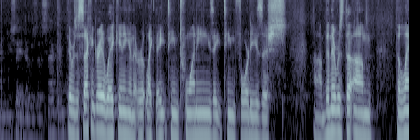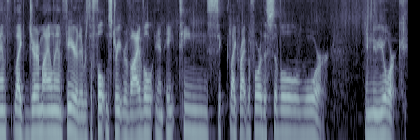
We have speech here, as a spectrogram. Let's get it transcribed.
And you say there was a second, There was a second Great Awakening in the like the 1820s, 1840s ish. Um, then there was the um, the like Jeremiah Lanphier. There was the Fulton Street revival in 18 like right before the Civil War in New York,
